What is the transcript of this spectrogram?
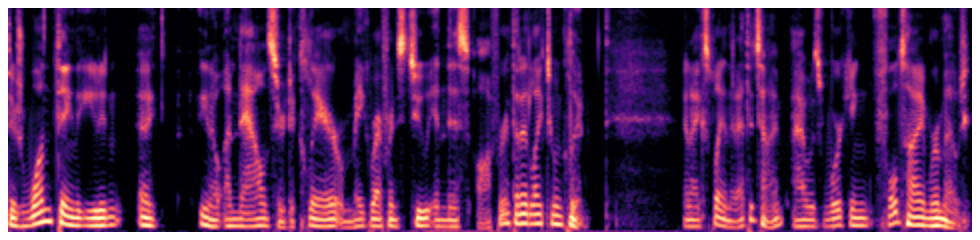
there's one thing that you didn't uh, you know announce or declare or make reference to in this offer that i'd like to include. And i explained that at the time i was working full-time remote.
